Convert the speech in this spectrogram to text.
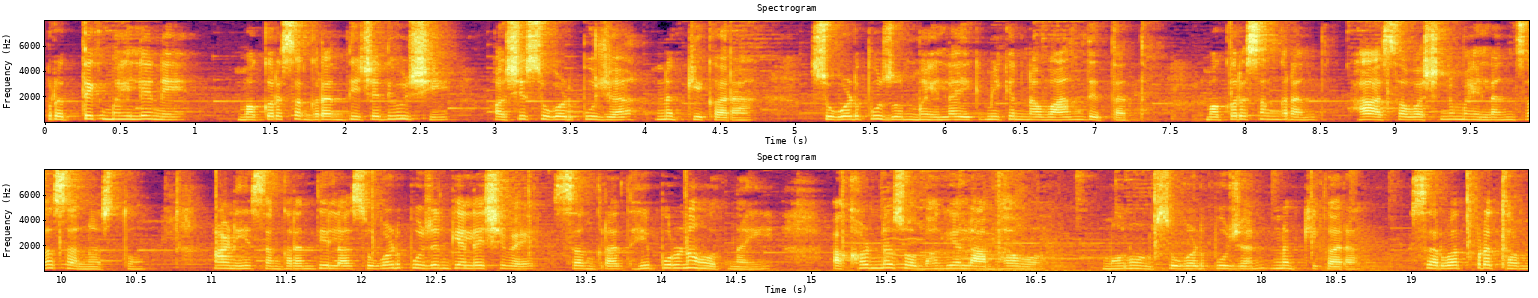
प्रत्येक महिलेने मकर संक्रांतीच्या दिवशी अशी सुगड पूजा नक्की करा. सुगड पूजून महिला एकमेकींना वाण देतात. मकर संक्रांत हा सवाष्ण महिलांचा सण असतो आणि संक्रांतीला सुगड पूजन केल्याशिवाय संक्रांत ही पूर्ण होत नाही. अखंड सौभाग्य लाभावं म्हणून सुगड पूजन नक्की करा. सर्वात प्रथम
